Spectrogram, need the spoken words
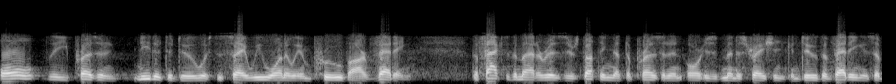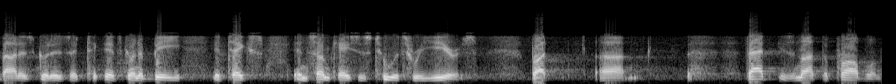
all the president needed to do was to say, we want to improve our vetting the fact of the matter is, there's nothing that the president or his administration can do. The vetting is about as good as it, it's going to be. It takes, in some cases, two or three years. But um, that is not the problem.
